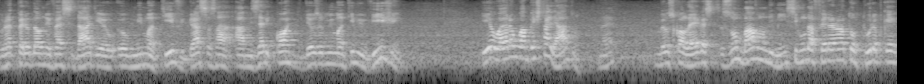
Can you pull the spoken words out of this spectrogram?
Durante o período da universidade eu, eu me mantive, graças à, misericórdia de Deus, eu me mantive virgem. E eu era o abestalhado, né? Meus colegas zombavam de mim. Segunda-feira era uma tortura, porque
